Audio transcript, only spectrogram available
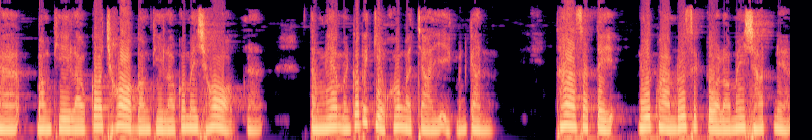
นะบางทีเราก็ชอบบางทีเราก็ไม่ชอบนะตรงนี้มันก็ไปเกี่ยวข้องกับใจอีกเหมือนกัน ถ้าสติหรือความรู้สึกตัวเราไม่ชัดเนี่ย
